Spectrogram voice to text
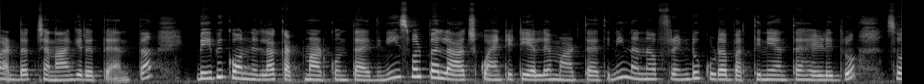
ಮಾಡಿದಾಗ ಚೆನ್ನಾಗಿರುತ್ತೆ ಅಂತ. ಬೇಬಿ ಕಾರ್ನೆಲ್ಲ ಕಟ್ ಮಾಡ್ಕೊತಾ ಇದ್ದೀನಿ. ಸ್ವಲ್ಪ ಲಾರ್ಜ್ ಕ್ವಾಂಟಿಟಿಯಲ್ಲೇ ಮಾಡ್ತಾ ಇದ್ದೀನಿ. ನನ್ನ ಫ್ರೆಂಡು ಕೂಡ ಬರ್ತೀನಿ ಅಂತ ಹೇಳಿದರು. ಸೊ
